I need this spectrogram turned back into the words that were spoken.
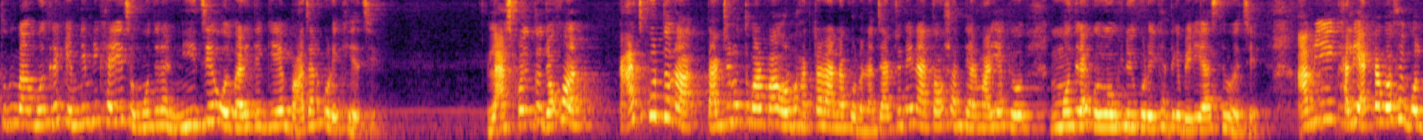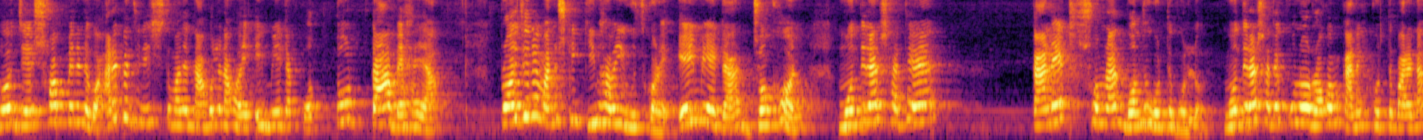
তুমি মা- মন্দিরাকে এমনি এমনি খাইয়েছো? মন্দিরা নিজে ওই বাড়িতে গিয়ে বাজার করে খেয়েছে। লাস্ট পর্যন্ত যখন কাজ করতো না, তার জন্য তোমার মা ওর ভাতটা রান্না করবে না। যার জন্যই না এত অশান্তি আর মারিয়াকেও মন্দিরাকে ওই অভিনয় করে এখান থেকে বেরিয়ে আসতে হয়েছে। আমি খালি একটা কথাই বলব যে সব মেনে নেব। আরেকটা জিনিস তোমাদের না বলে না হয়, এই মেয়েটা কতটা বেহায়া। প্রয়োজনে মানুষকে কীভাবে ইউজ করে? এই মেয়েটা যখন মন্দিরার সাথে কানেক্ট সোমনাথ বন্ধ করতে বলল, মন্দিরার সাথে কোনো রকম কানেক্ট করতে পারে না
